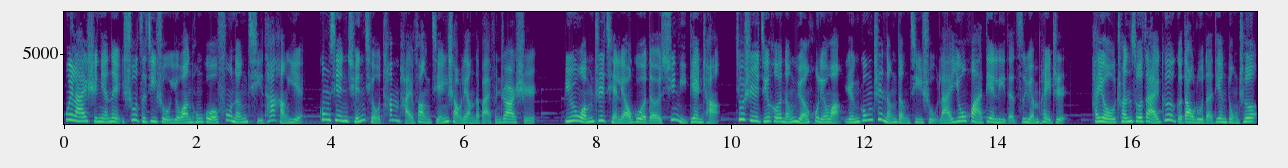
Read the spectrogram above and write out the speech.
未来十年内，数字技术有望通过赋能其他行业，贡献全球碳排放减少量的百分之二十。比如我们之前聊过的虚拟电厂，就是结合能源互联网、人工智能等技术来优化电力的资源配置。还有穿梭在各个道路的电动车，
